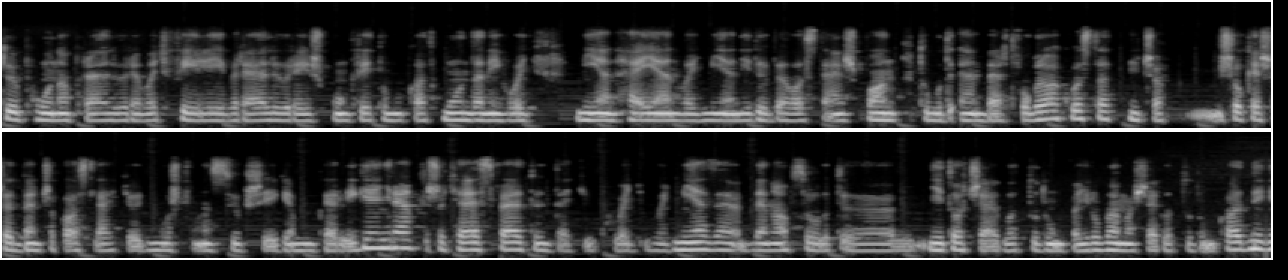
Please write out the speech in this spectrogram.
több hónapra előre, vagy fél évre előre is konkrétumokat mondani, hogy milyen helyen, vagy milyen időbeosztásban tud embert foglalkoztatni, csak sok esetben csak azt látja, hogy most van szüksége munkaerőigényre, és hogyha ezt feltüntetjük, hogy, hogy mi ezben abszolút ö, nyitottságot tudunk, vagy rugalmasságot tudunk adni,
